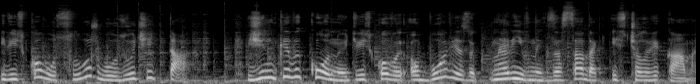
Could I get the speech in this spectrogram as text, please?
і військову службу звучить так: жінки виконують військовий обов'язок на рівних засадах із чоловіками,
